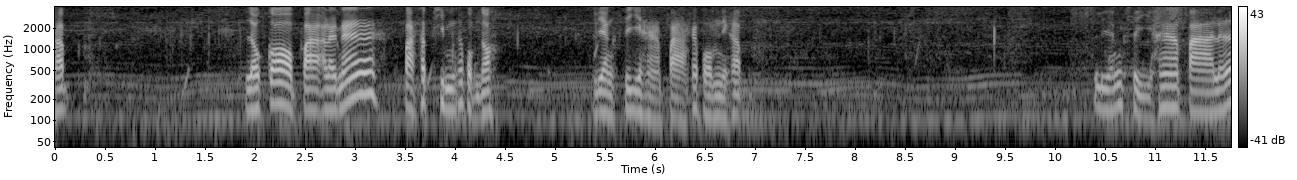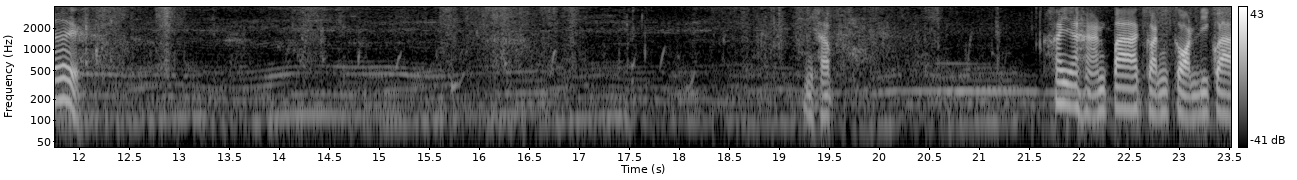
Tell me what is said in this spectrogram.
ครับ แล้วก็ปลาอะไรนะปลาทับทิมครับผมเนาะเลี้ยงซีหาปลาครับผมนี่ครับ เลี้ยงสี่ห้าปลาเลยนี่ครับ ให้อาหารปลาก่อนก่อนดีกว่า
